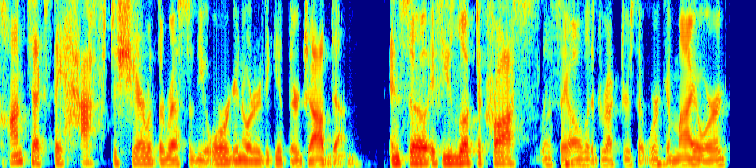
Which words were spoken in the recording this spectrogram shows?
context they have to share with the rest of the org in order to get their job done. And so if you looked across, let's say all the directors that work in my org,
